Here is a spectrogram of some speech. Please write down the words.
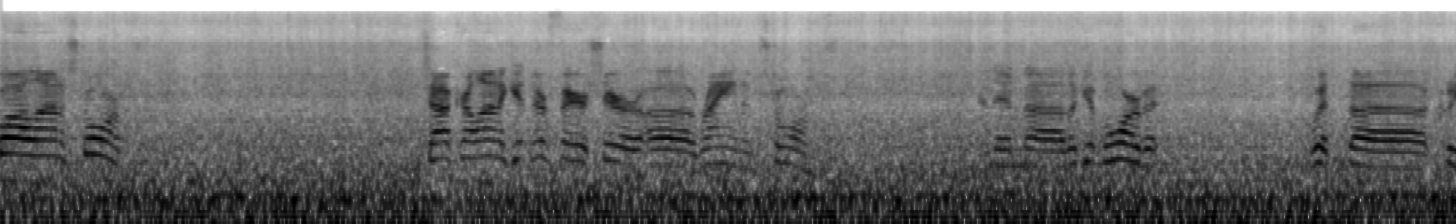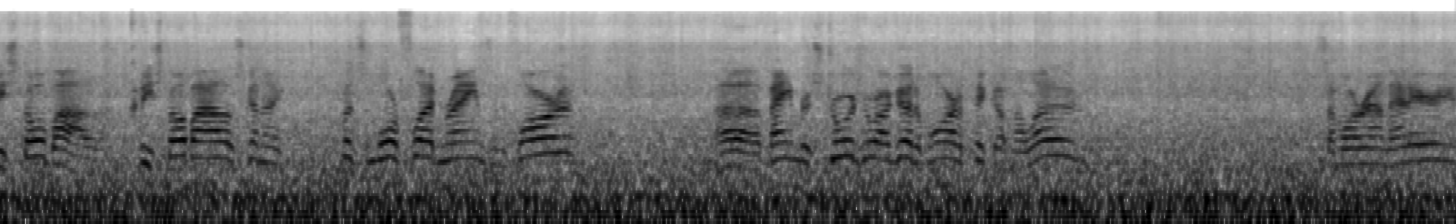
line of storms. South Carolina getting their fair share of uh, rain and storms. And then uh, they'll get more of it with uh, Cristobal. Cristobal is going to put some more flood and rains in Florida. Uh, Bainbridge, Georgia, where I go tomorrow to pick up my load. Somewhere around that area.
